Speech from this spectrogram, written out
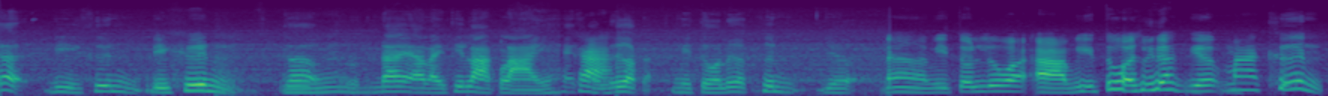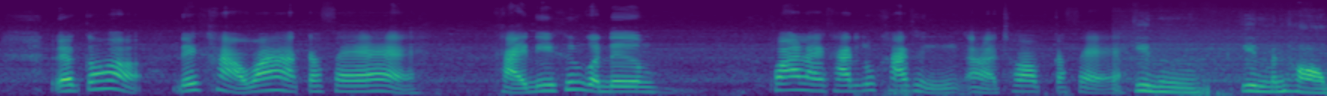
ก็ดีขึ้นดีขึ้น ก็อืมได้อะไรที่หลากหลายให้เขาค่ะเลือกอะมีตัวเลือกขึ้นเยอะเออมีตัวเลือกอ่ามีตัวเลือกเยอะมากขึ้น แล้วก็ได้ข่าวว่ากาแฟขายดีขึ้นกว่าเดิม เพราะอะไรคะลูกค้าถึงอาชอบกาแฟกลิ่นกลิ่นมันหอม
